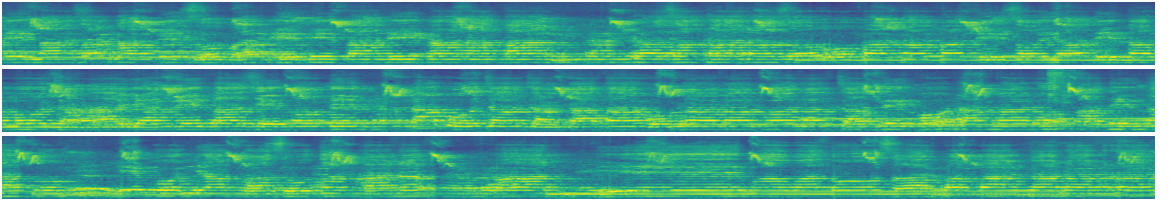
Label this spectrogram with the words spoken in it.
เนนาสังฆาเมสุปะเก ติตังนิกานาตังยาสัทธานาโสอุปกปปติโสยติตัมโมจายามิตาเจโตเตนะโมจาจักตาตาโอลา จัเวโคนามานุปะเทนาตุเอปุญญาปะสุตังอานัปันเอภวะโตสัพพมังคารังรัง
